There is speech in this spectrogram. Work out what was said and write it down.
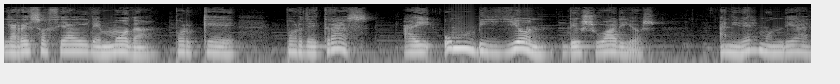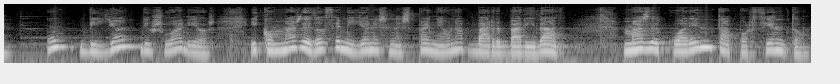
la red social de moda, porque por detrás hay un billón de usuarios a nivel mundial. Un billón de usuarios y con más de 12 millones en España, una barbaridad. Más del 40%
